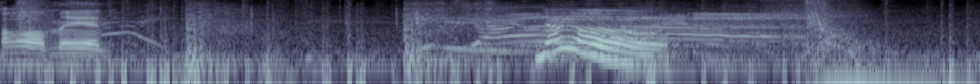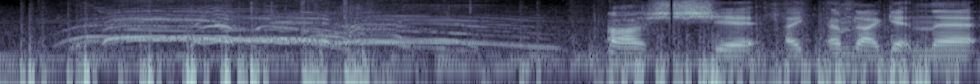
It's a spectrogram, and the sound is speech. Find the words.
Oh man. No! Oh shit. I, I'm not getting that.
